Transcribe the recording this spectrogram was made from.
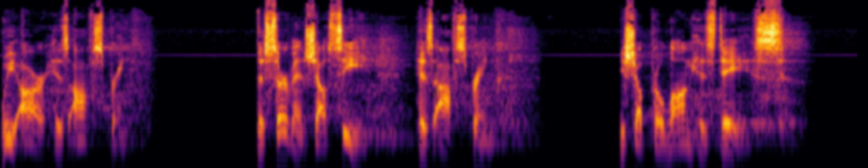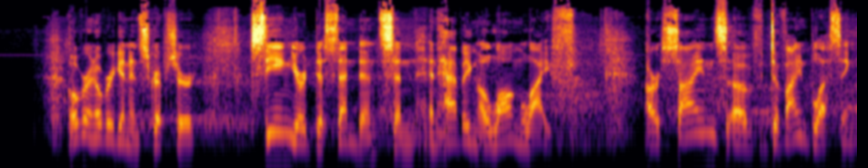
We are his offspring. The servant shall see his offspring, he shall prolong his days. Over and over again in Scripture, seeing your descendants and, and having a long life are signs of divine blessing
